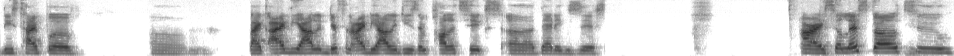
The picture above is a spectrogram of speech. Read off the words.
these type of um like ideology different ideologies and politics uh that exist. All right, so let's go to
